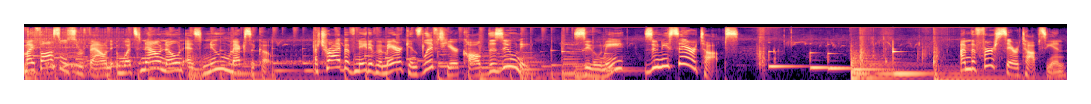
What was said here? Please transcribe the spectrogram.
My fossils were found in what's now known as New Mexico. A tribe of Native Americans lived here called the Zuni. Zuni, Zuniceratops. I'm the first ceratopsian.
